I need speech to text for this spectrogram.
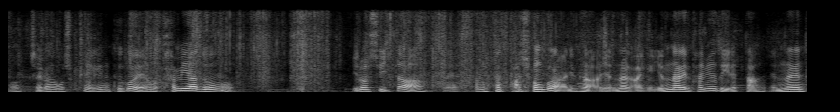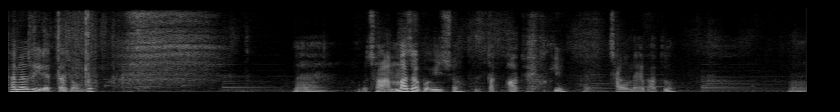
뭐 제가 하고 싶은 얘기는 그거예요. 뭐 타미야도 이럴 수 있다. 네, 타미야 다 좋은 건 아니다. 옛날 아 옛날엔 타미야도 이랬다. 옛날엔 타미야도 이랬다 정도. 네, 뭐 잘 안 맞아 보이죠? 딱 봐도 여기 장내 봐도. 음.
